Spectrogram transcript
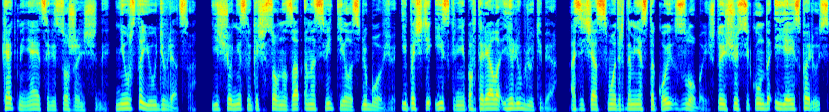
Как меняется лицо женщины. Не устаю удивляться. Еще несколько часов назад она светилась любовью и почти искренне повторяла «я люблю тебя», а сейчас смотрит на меня с такой злобой, что еще секунда и я испарюсь.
